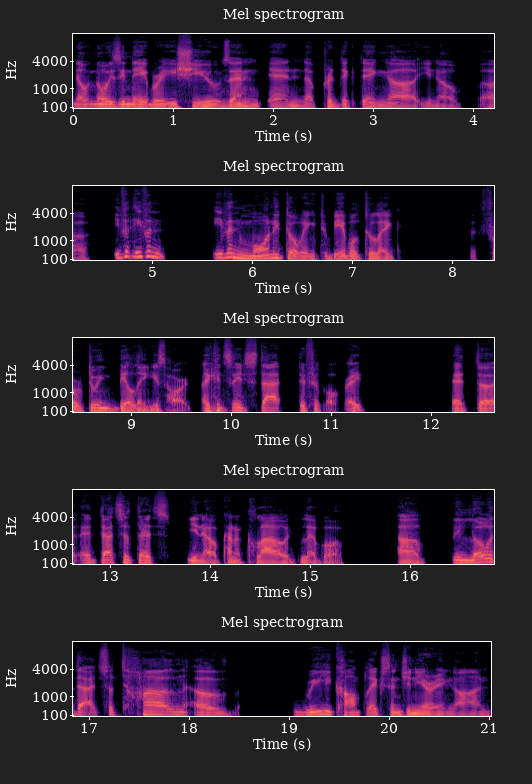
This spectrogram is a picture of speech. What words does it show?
know noisy neighbor issues and and uh, predicting uh, you know uh, even even even monitoring to be able to like for doing billing is hard. Like it's it's that difficult, right? At uh, at that's at that's you know kind of cloud level. Uh, below that, it's a ton of really complex engineering on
